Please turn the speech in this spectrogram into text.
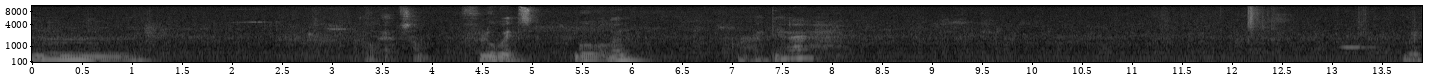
Mm. I'll add some fluid golden right there. With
